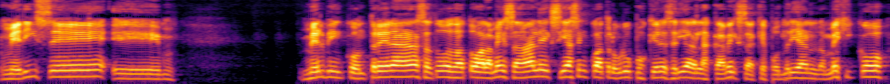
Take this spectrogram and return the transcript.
Me dice eh, Melvin Contreras, a todos, a toda la mesa, Alex, si hacen cuatro grupos, ¿quiénes serían las cabezas que pondrían México,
